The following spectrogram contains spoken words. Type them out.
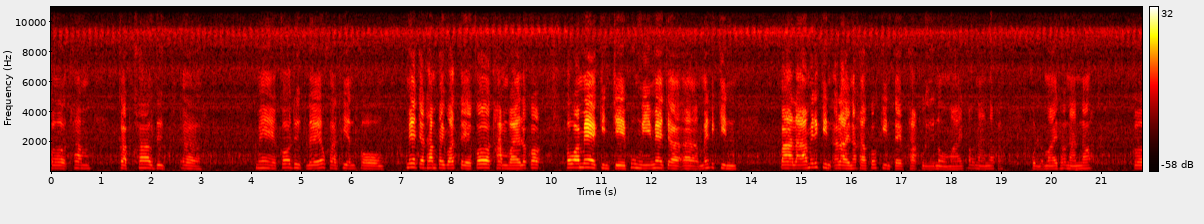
ก็ทำกับข้าวดึกอ่าแม่ก็ดึกแล้วค่ะเทียนทอง แม่จะทำไปวัดแต่ก็ทำไว้แล้วก็ เพราะว่าแม่กินเจพรุ่งนี้แม่จะอ่าไม่ได้กินปลาล้าไม่ได้กินอะไรนะคะ ก็กินแต่ผักหรือหน่อไม้เท่านั้นนะคะ ผลไม้เท่านั้นเนาะ ก็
